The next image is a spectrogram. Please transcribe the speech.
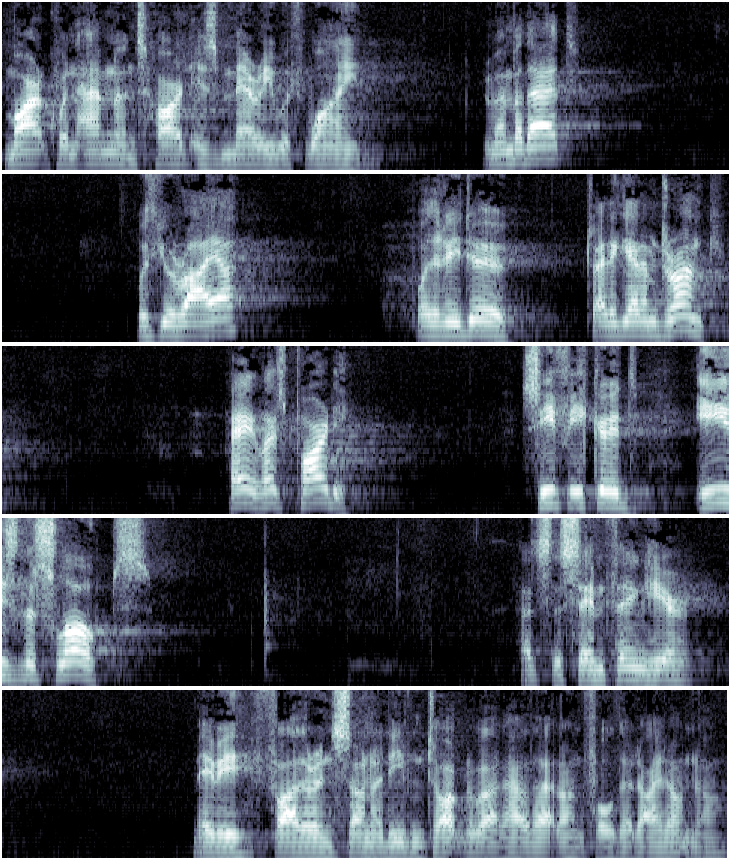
Mark when Amnon's heart is merry with wine. Remember that? With Uriah? What did he do? Try to get him drunk. Hey, let's party. See if he could ease the slopes. That's the same thing here. Maybe father and son had even talked about how that unfolded. I don't know.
